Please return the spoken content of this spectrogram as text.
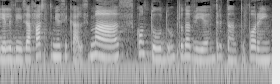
E ele diz: Afasta de mim esse cálice. Mas, contudo, todavia, entretanto, porém,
